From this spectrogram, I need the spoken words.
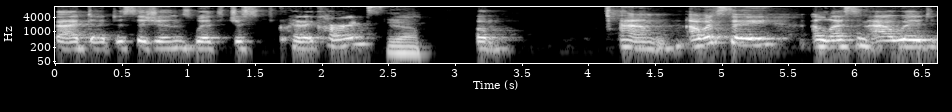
bad debt decisions with just credit cards. Yeah. Um, um, I would say a lesson I would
